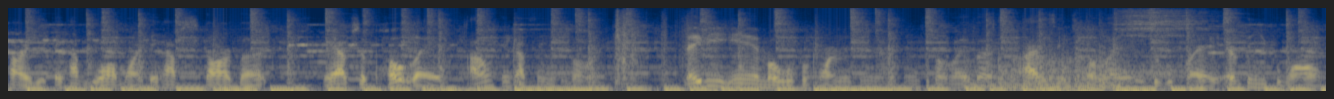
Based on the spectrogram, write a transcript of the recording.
Target. They have Walmart. They have Starbucks. They have Chipotle. I don't think I've seen Chipotle. Maybe in mobile performance, you know, I've seen Chipotle, but I haven't seen Chipotle, Google Play, everything you could want,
